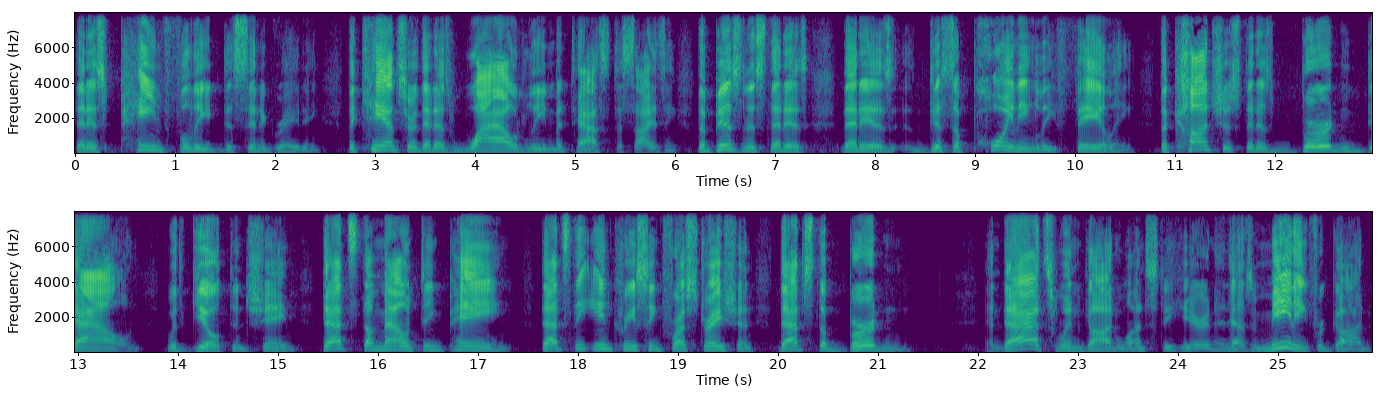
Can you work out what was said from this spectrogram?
that is painfully disintegrating the cancer that is wildly metastasizing, the business that is, that is disappointingly failing, the conscience that is burdened down with guilt and shame. That's the mounting pain. That's the increasing frustration. That's the burden. And that's when God wants to hear, and it has meaning for God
